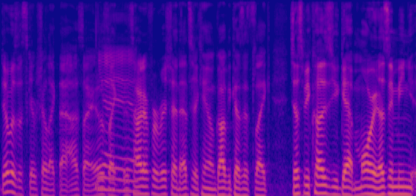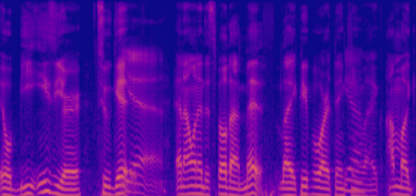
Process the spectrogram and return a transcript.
there was a scripture like that. I'm sorry. It was Yeah, like yeah, it's yeah. harder for rich man to enter the kingdom of God because it's like just because you get more it doesn't mean it'll be easier to get. yeah, And I want to dispel that myth. Like people are thinking like I'm like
